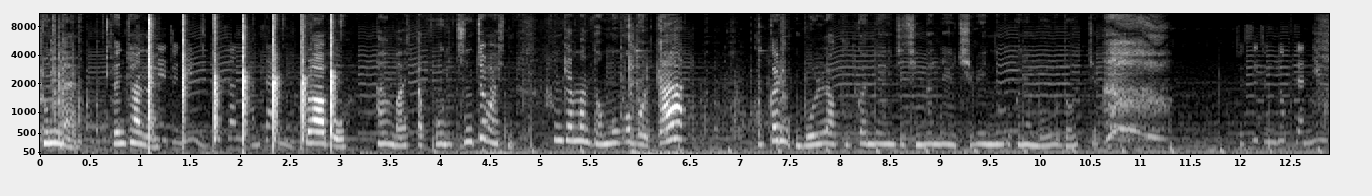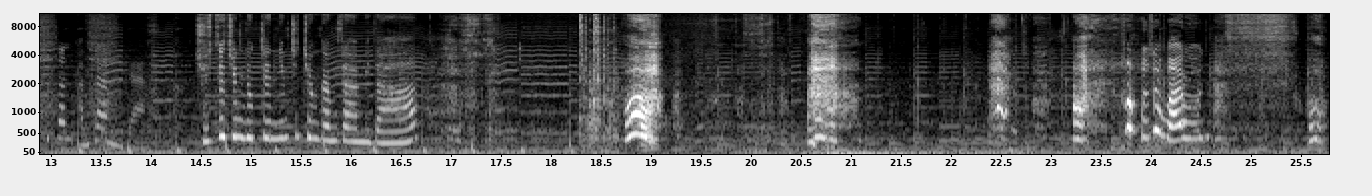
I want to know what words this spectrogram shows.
좋네. 괜찮네. 브라보. 아 맛있다. 고기 진짜 맛있네. 한 개만 더 먹어볼까? 국간 몰라 국간장인지 진간장인지 집에 있는 거 그냥 먹어 넣었지. 주스 중독자님 추천 감사합니다 주스 중독자님 추천 감사합니다. 아, 아, 저 말고, 어,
